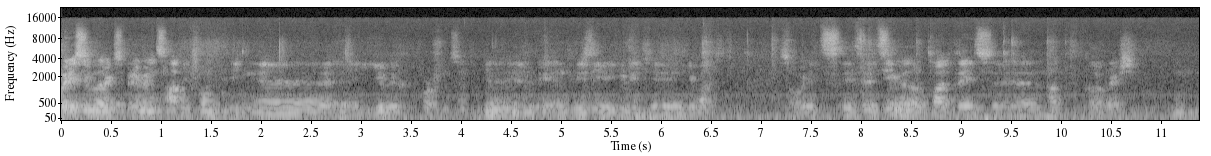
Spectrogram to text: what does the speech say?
very similar experiments are performed in uh, portion center Mhm. uh, and with the unit uh, device. So it's it's similar, but it's uh, not collaboration. Mhm.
